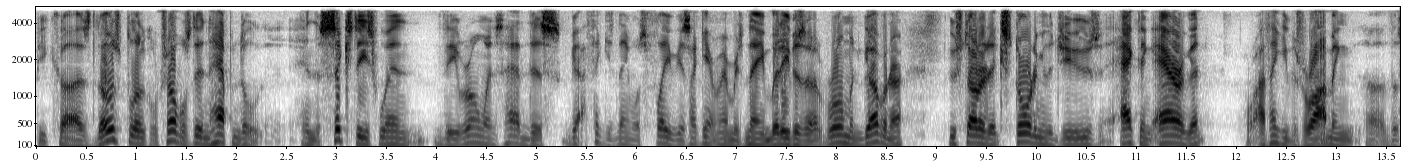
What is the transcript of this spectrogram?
because those political troubles didn't happen until in the 60s when the Romans had this guy, I think his name was Flavius, I can't remember his name, but he was a Roman governor who started extorting the Jews, acting arrogant. I think he was robbing uh, the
